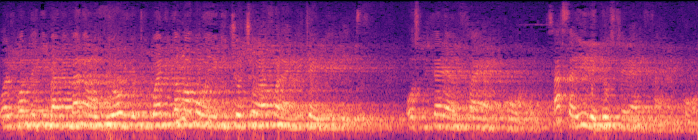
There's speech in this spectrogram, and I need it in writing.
walikuwa wamejibanabana ovyo ovyo tu, kwani kama hapo kwenye kichochoro alafu anaita emergency hospitali ya rufaa ya mkoa. Sasa ile ndio hospitali ya rufaa ya mkoa,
